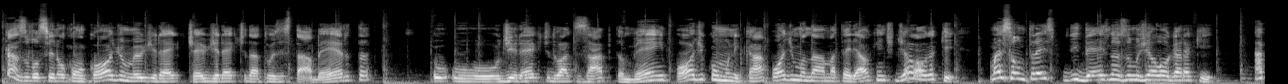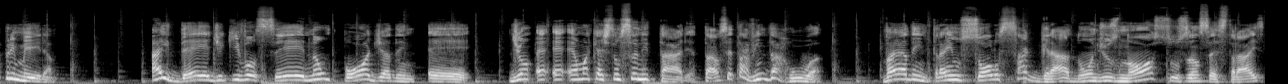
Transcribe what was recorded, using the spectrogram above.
Caso você não concorde, o meu direct, aí o direct da TUS está aberta, o, o, direct do WhatsApp também, pode comunicar, pode mandar material que a gente dialoga aqui. Mas são três ideias que nós vamos dialogar aqui. A primeira, a ideia de que você não pode é, de, é, é, é uma questão sanitária, tá? Você tá vindo da rua, vai adentrar em um solo sagrado onde os nossos ancestrais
